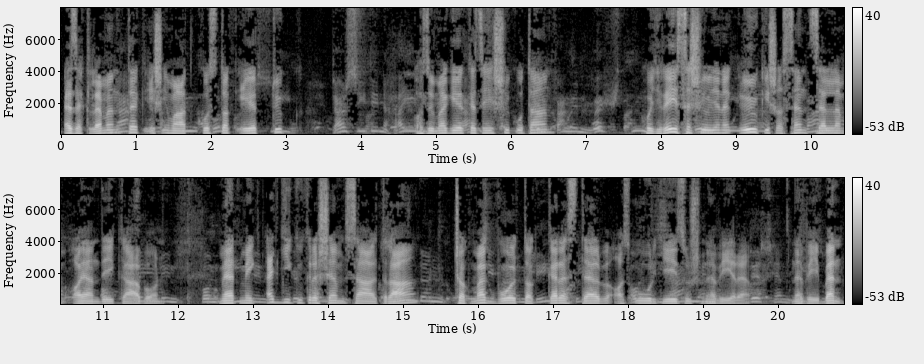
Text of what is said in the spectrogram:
Ezek lementek és imádkoztak értük az ő megérkezésük után, hogy részesüljenek ők is a Szent Szellem ajándékában, mert még egyikükre sem szállt rá, csak meg voltak keresztelve az Úr Jézus nevére, nevében.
